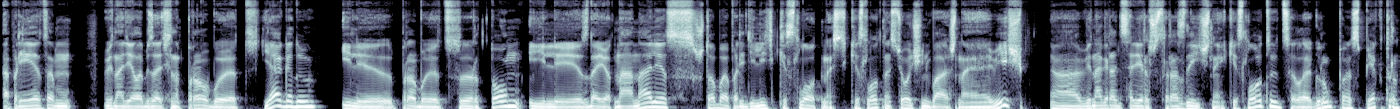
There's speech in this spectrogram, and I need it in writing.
А при этом винодел обязательно пробует ягоду, или пробует ртом, или сдает на анализ, чтобы определить кислотность. Кислотность очень важная вещь. А, В винограде содержатся различные кислоты, целая группа, спектр.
